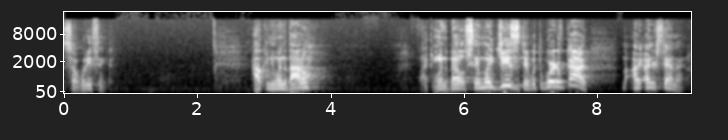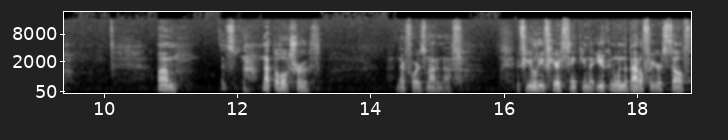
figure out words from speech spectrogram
So, what do you think? How can you win the battle? I can win the battle the same way Jesus did with the Word of God. I understand that. Um, it's not the whole truth, therefore, it's not enough. If you leave here thinking that you can win the battle for yourself,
